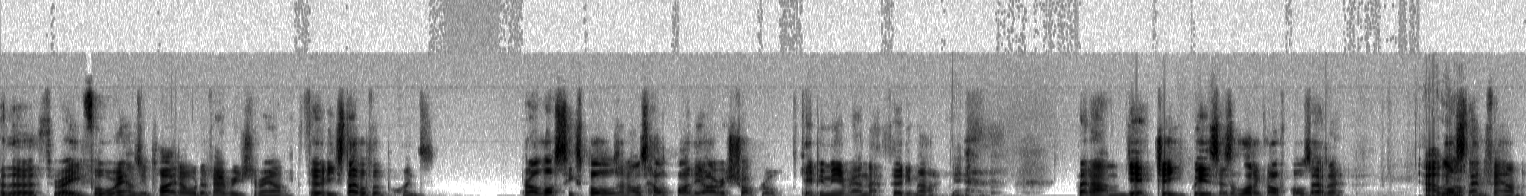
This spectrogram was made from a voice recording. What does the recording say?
for the three full rounds we played, I would have averaged around 30 Stableford points. But I lost six balls and I was helped by the Irish drop rule, keeping me around that 30 mark. Yeah. but um, yeah, gee whiz, there's a lot of golf balls out there. Uh, we, Lost and found.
